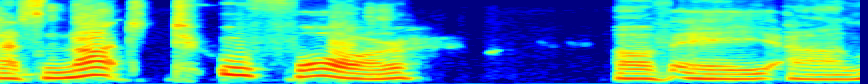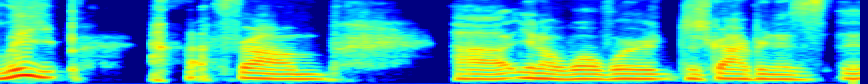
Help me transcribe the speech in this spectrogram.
that's not too far of a uh, leap from uh, you know what we're describing as uh,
